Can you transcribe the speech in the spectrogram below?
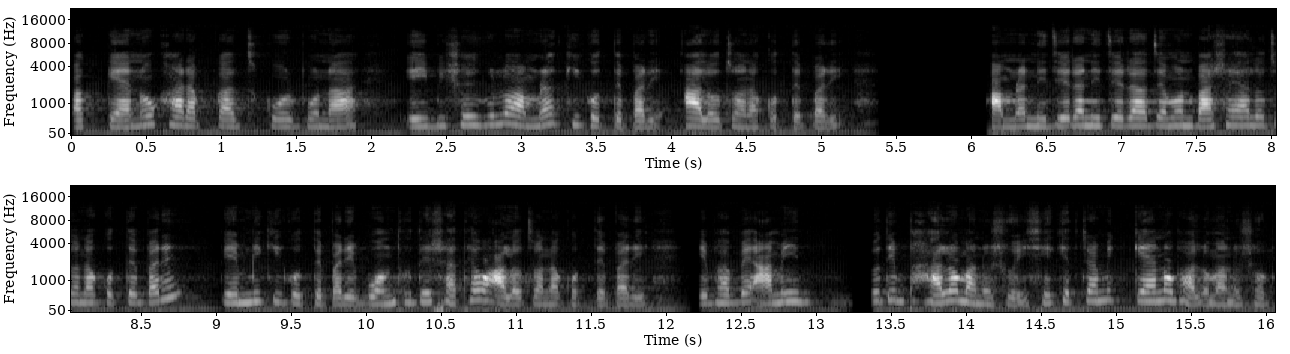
বা কেন খারাপ কাজ করব না, এই বিষয়গুলো আমরা কি করতে পারি? আলোচনা করতে পারি। আমরা নিজেরা নিজেরা যেমন বাসায় আলোচনা করতে পারি, তেমনি কি করতে পারি? বন্ধুদের সাথেও আলোচনা করতে পারি। এভাবে আমি যদি ভালো মানুষ হই, সেক্ষেত্রে আমি কেন ভালো মানুষ হব?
